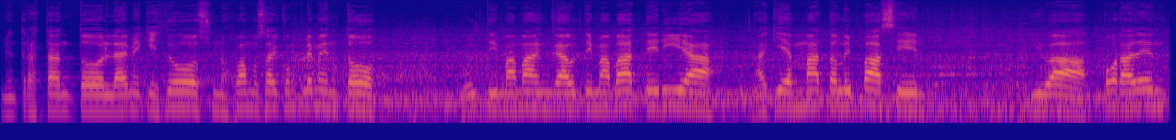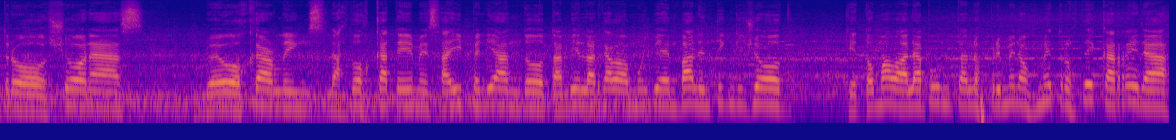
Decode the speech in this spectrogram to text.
Mientras tanto, la MX2 nos vamos al complemento. Última manga, última batería aquí en Matterley Basin. Iba por adentro Jonas, luego Herlings, las dos KTMs ahí peleando. También largaba muy bien Valentín Guillot, que tomaba la punta los primeros metros de carrera.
